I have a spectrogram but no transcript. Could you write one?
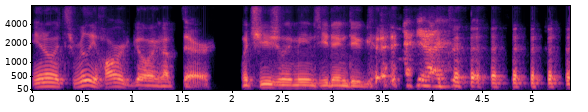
you know, it's really hard going up there, which usually means you didn't do good. yeah.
